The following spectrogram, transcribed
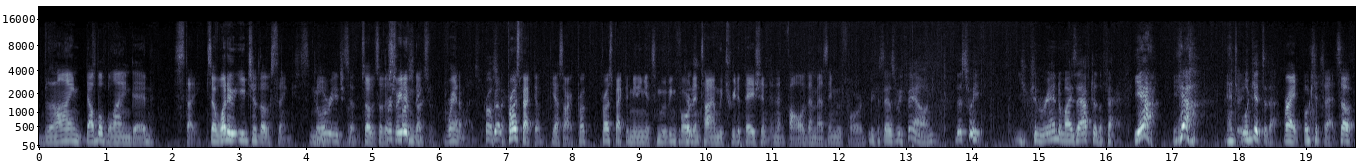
blind, double-blinded study. So what do each of those things Go mean? over each so, so so there's First, three different things. Randomized. Prospective. Prospective. Yeah, sorry. Pro- prospective meaning it's moving forward in time. We treat a patient and then follow them as they move forward. Because as we found this week, you can randomize after the fact. Yeah, yeah. Inter- We'll get to that. right, we'll get to that. So,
